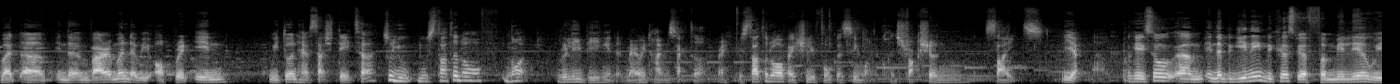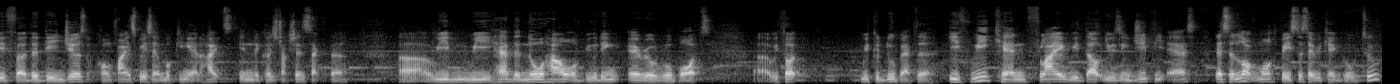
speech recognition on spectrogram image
But um, in the environment that we operate in, we don't have such data. So you, you started off not really being in the maritime sector, right? You started off actually focusing on construction sites. Yeah. Okay, so um, in the beginning, because we are familiar with uh, the dangers of confined space and working at heights in the construction sector, uh, we, we have the know-how of building aerial robots. Uh, we thought we could do better. If we can fly without using GPS, there's a lot more spaces that we can go to,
